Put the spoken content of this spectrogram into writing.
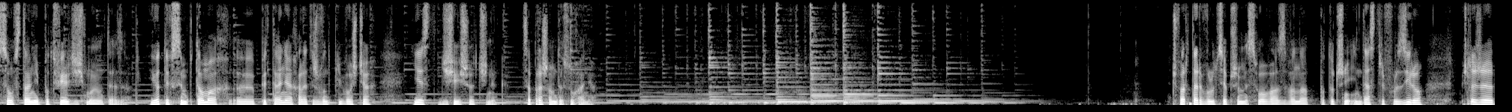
są w stanie potwierdzić moją tezę. I o tych symptomach, e, pytaniach, ale też wątpliwościach jest dzisiejszy odcinek. Zapraszam do słuchania. Czwarta rewolucja przemysłowa, zwana potocznie Industry 4.0, myślę, że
